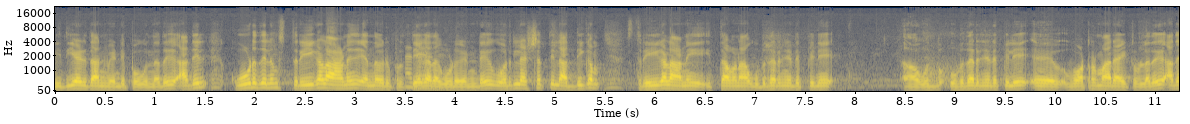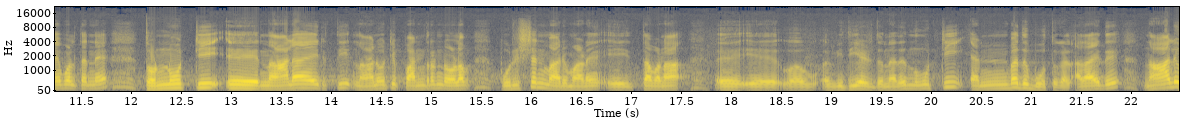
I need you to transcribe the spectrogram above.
വിധിയെഴുതാൻ വേണ്ടി പോകുന്നത്. അതിൽ കൂടുതലും സ്ത്രീകളാണ് എന്ന ഒരു പ്രത്യേകത കൂടെയുണ്ട്. ഒരു ലക്ഷത്തിലധികം സ്ത്രീകളാണ് ഇത്തവണ ഉപതെരഞ്ഞെടുപ്പിന് ഉപതെരഞ്ഞെടുപ്പിൽ വോട്ടർമാരായിട്ടുള്ളത്. അതേപോലെ തന്നെ തൊണ്ണൂറ്റി നാലായിരത്തി നാനൂറ്റി പന്ത്രണ്ടോളം പുരുഷന്മാരുമാണ് ഇത്തവണ വിധിയെഴുതുന്നത് നൂറ്റി എൺപത് ബൂത്തുകൾ. അതായത് നാല്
